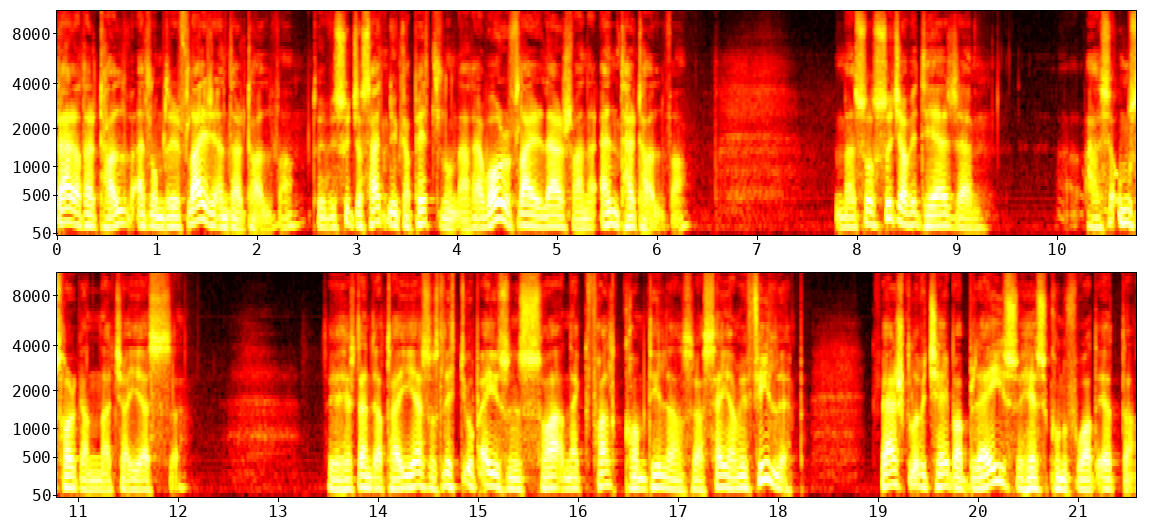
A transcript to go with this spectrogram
bare der talv, eller om det er flere enn der talv. Så vi sier sett i kapitlen at det var flere lærersvenner enn der talv. Men så sier vi til her, altså omsorgene til Jesus. Så her stender at Jesus litt opp eisen at når folk kom til han, så sier han ved Philip, hver skulle vi kjøpe brei så Jesus kunne få at etta.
